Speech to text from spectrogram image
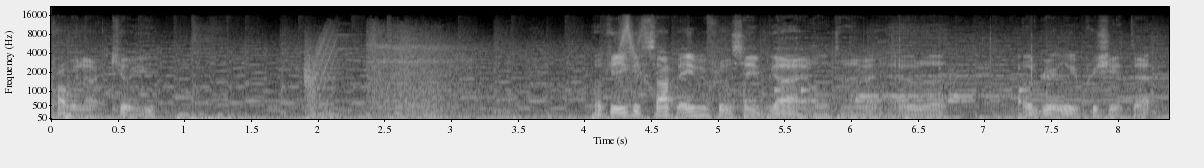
probably not kill you. Okay, you could stop aiming for the same guy all the time. I, I would, uh, I would greatly appreciate that.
